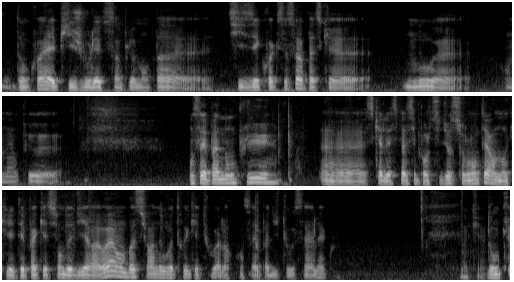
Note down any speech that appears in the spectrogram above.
Donc ouais, et puis je voulais tout simplement pas euh, teaser quoi que ce soit parce que nous, euh, on est un peu, on savait pas non plus euh, ce qui allait se passer pour le studio sur le long terme. Donc il n'était pas question de dire ouais, on bosse sur un nouveau truc et tout, alors qu'on savait pas du tout où ça allait quoi. Donc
